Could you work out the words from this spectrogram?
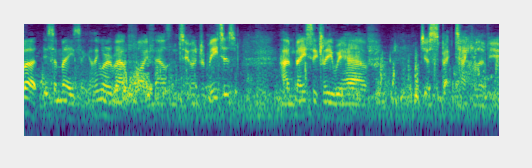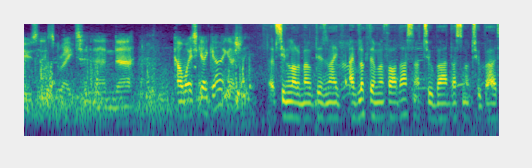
But it's amazing. I think we're about 5,200 meters, and basically we have just spectacular views, and it's great. And uh, can't wait to get going, actually. I've seen a lot of mountains and I've, I've looked at them and thought, that's not too bad, that's not too bad.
